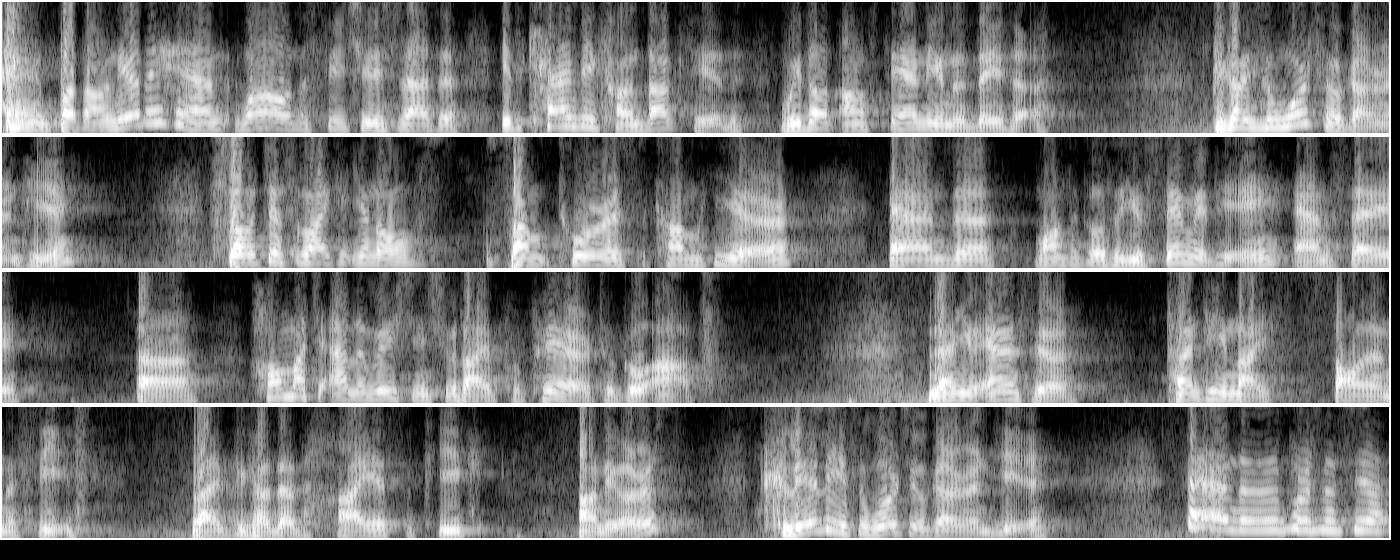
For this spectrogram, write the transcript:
but on the other hand, one of the features is that it can be conducted without understanding the data because it's a virtual guarantee. So just like, you know, some tourists come here and uh, want to go to Yosemite and say, uh, how much elevation should I prepare to go up? Then you answer 29,000 feet, right? Because that's the highest peak on the earth. Clearly it's a virtual guarantee. And the person says,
